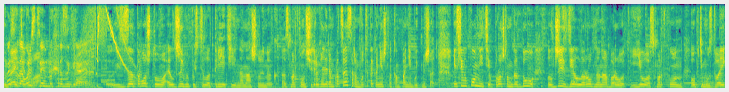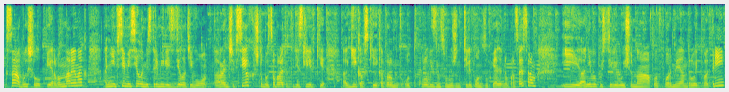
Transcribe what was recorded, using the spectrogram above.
мы с удовольствием их разыграем. Из-за того, что LG выпустила третий на наш рынок смартфон с четырехъядерным процессором, вот это, конечно, компании будет мешать. Если вы помните, в прошлом году LG сделала ровно наоборот. Ее смартфон Optimus 2X вышел первым на рынок. Они всеми силами стремились сделать его раньше всех, чтобы собрать вот эти сливки э, гиковские, которым вот бизнесу нужен телефон с двухъядерным процессором. И они выпустили его еще на платформе Android 2.3.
